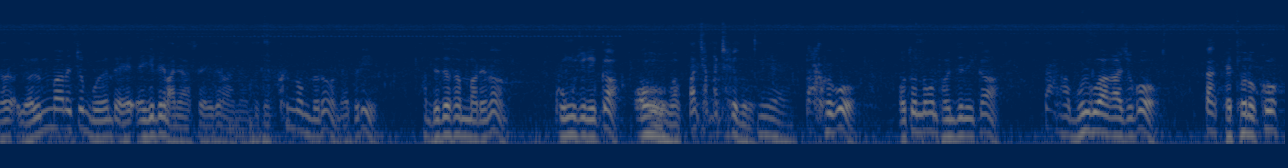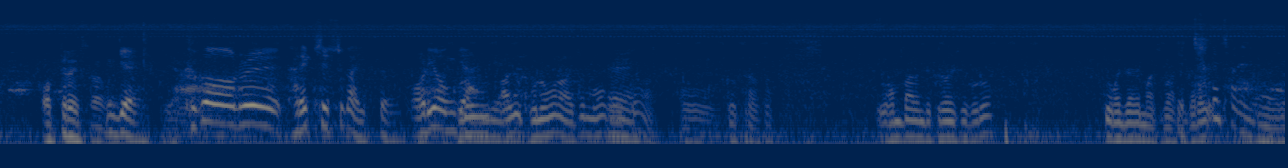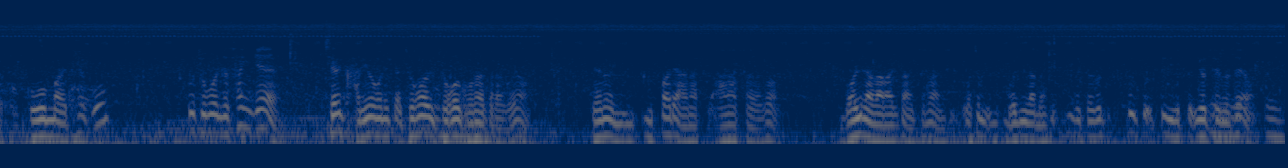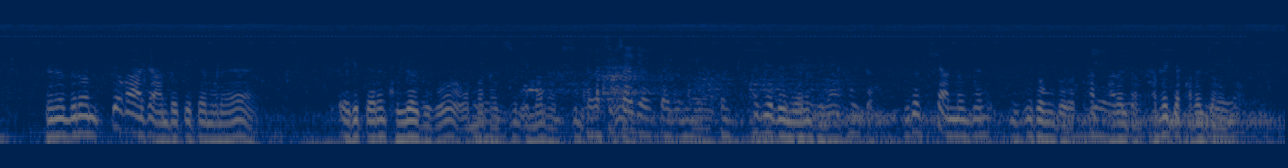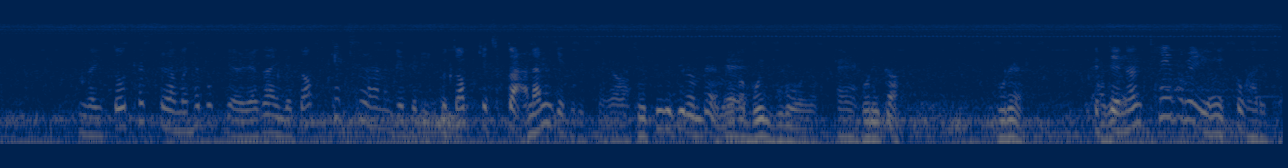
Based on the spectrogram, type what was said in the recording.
열, 열 마리 좀 모였는데 애, 애기들이 많이 왔어요. 애들 많이 왔는데 좀큰 놈들은 애들이 한 네다섯 마리는 공 주니까 어우 막 반짝반짝해 눈이. 예. 딱 하고 어떤 놈은 던지니까 딱 물고 와가지고 딱 뱉어놓고 엎드려 있더라고. 이게 그거를 가르칠 수가 있어요. 어려운 게 아니에요. 아주 고농은 아주 뭐 네. 그래서 어, 그렇더라고. 이제 그런 식으로 그 원장님 말씀하신 대로 차근차근. 어, 고온만 타고 또 저거 이제 산 게 쟤는 가벼우니까 저걸 저걸 권하더라고요. 쟤는 이- 이빨이 안, 아파, 안 아파서 멀리 날아가지도 않지만 어쩜 멀리 나면 이것도 이것도 이렇다면서요. 음. 쟤네들은 뼈가 아직 안 뱄기 때문에 아기 때는 굴려주고 엄마 던지지 엄마 던지지 제가 말고 14개월까지는 하게 되면은 그냥 하니까 이거 키안 넣으면 이, 이 정도로 탁 예. 받을 정도 가볍게 받을 정도 그러니까 또 테스트를 한번 해볼게요. 얘가 이제 점프 캐치를 하는 개들이 있고 점프 캐치도 안 하는 개들이 있어요. 제 뛰기 뛰는데 얘가 네. 몸이 무거워요 예. 보니까 돌에 그때는 테이블을 이용해서 또 가르쳐요.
